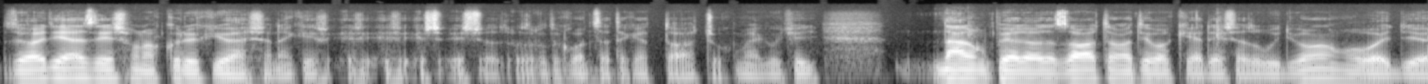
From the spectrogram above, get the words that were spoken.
zöld jelzés van, akkor ők jöhessenek, és, és, és, és azokat a koncerteket tartsuk meg. Úgyhogy nálunk például az alternatíva kérdés az úgy van, hogy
